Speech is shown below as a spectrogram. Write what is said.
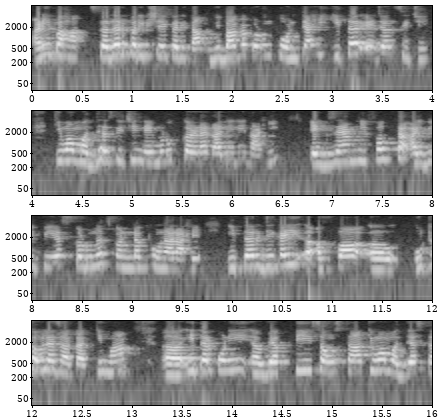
आणि पहा सदर परीक्षेकरिता विभागाकडून कोणत्याही इतर एजन्सीची किंवा मध्यस्थीची नेमणूक करण्यात आलेली नाही. एक्झाम ही फक्त आयबीपीएस कडूनच कंडक्ट होणार आहे. इतर जे काही अफवा उठवल्या जातात किंवा इतर कोणी व्यक्ती संस्था किंवा मध्यस्थ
